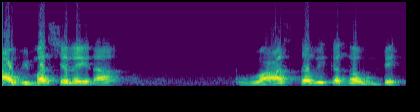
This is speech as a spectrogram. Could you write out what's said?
ఆ విమర్శలైనా వాస్తవికంగా ఉంటే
